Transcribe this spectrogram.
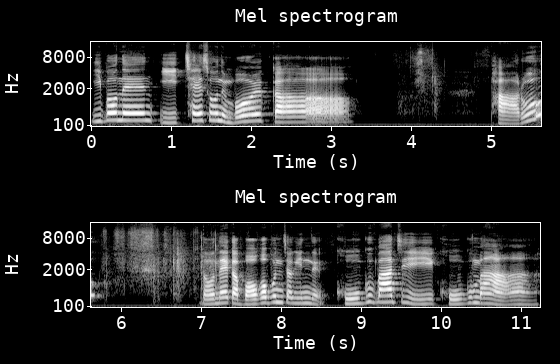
이번엔 이 채소는 뭘까? 바로 너네가 먹어본 적 있는 고구마지, 고구마.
